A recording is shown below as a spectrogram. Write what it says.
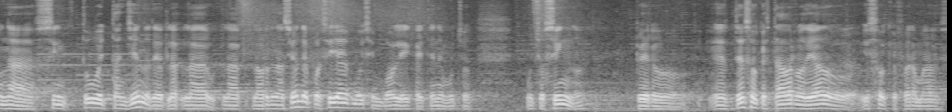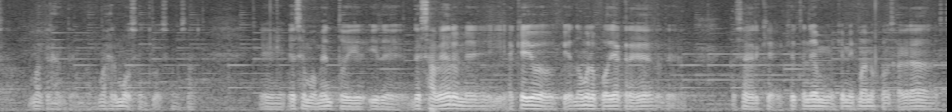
una, estuvo tan lleno, de, la, la, ordenación de por sí ya es muy simbólica y tiene muchos mucho signos, pero de eso que estaba rodeado hizo que fuera más, más grande, más, hermoso incluso. Eh, ese momento y, de, saberme y aquello que no me lo podía creer, de, saber que, que, tenía que mis manos consagradas,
